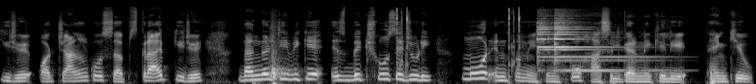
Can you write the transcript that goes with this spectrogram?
कीजिए और चैनल को सब्सक्राइब कीजिए दंगल टीवी के इस बिग शो से जुड़ी मोर इन्फॉर्मेशन को हासिल करने के लिए। थैंक यू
